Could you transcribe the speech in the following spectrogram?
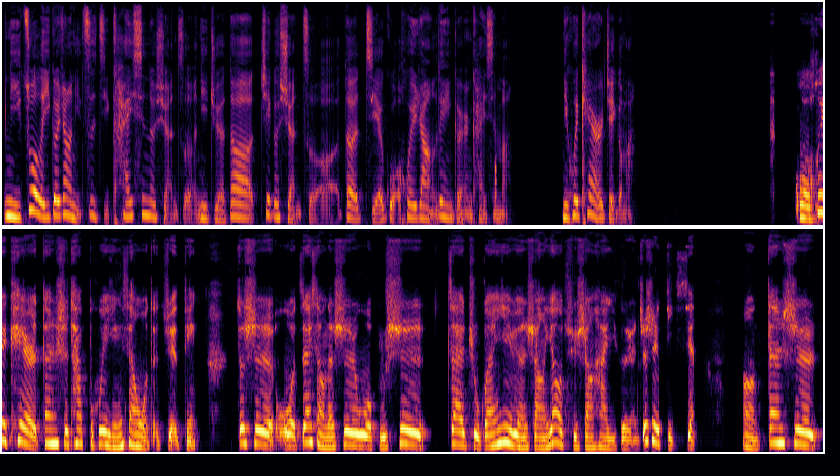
你做了一个让你自己开心的选择，你觉得这个选择的结果会让另一个人开心吗？你会 care 这个吗？我会 care，但是它不会影响我的决定。就是我在想的是，我不是在主观意愿上要去伤害一个人，这是底线。嗯，但是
